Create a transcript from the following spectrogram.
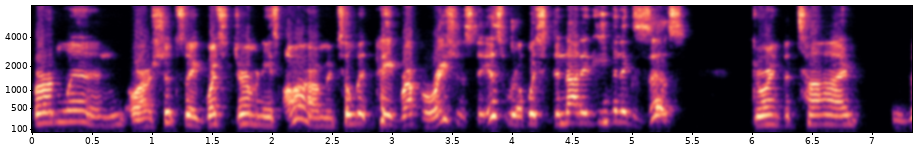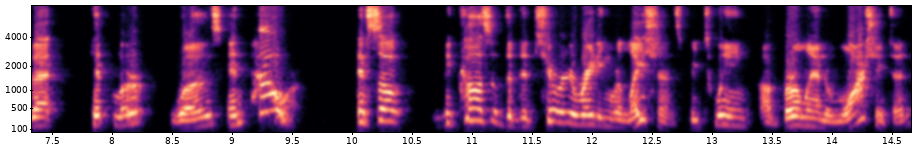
Berlin, or I should say West Germany's arm, until it paid reparations to Israel, which did not even exist during the time that Hitler was in power. And so, because of the deteriorating relations between uh, Berlin and Washington,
